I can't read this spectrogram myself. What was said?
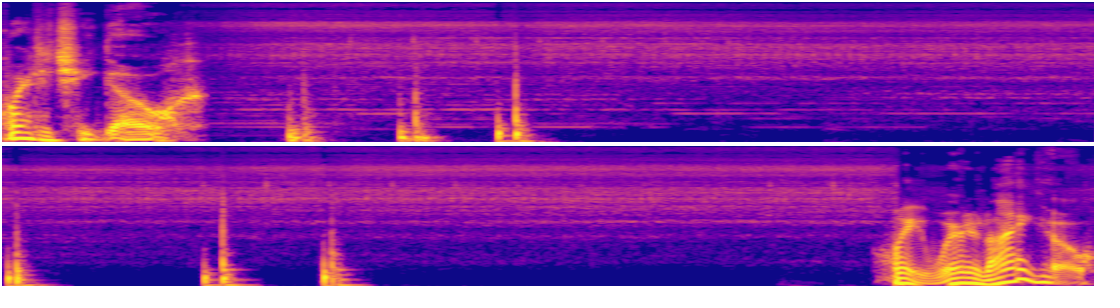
Where did she go? Wait, where did I go?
